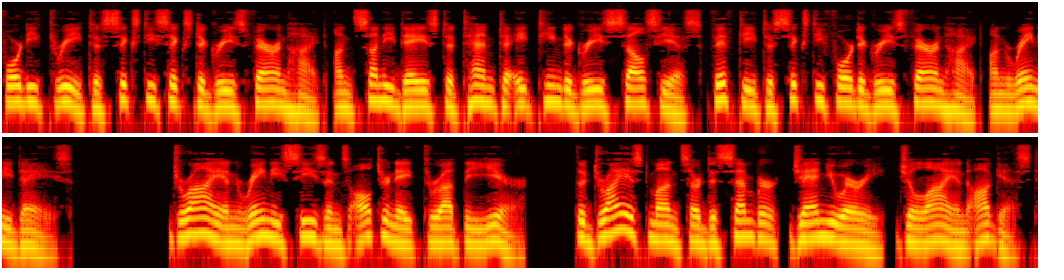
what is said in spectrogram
(43 to 66 degrees Fahrenheit) on sunny days to 10 to 18 degrees Celsius (50 to 64 degrees Fahrenheit) on rainy days. Dry and rainy seasons alternate throughout the year. The driest months are December, January, July and August.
